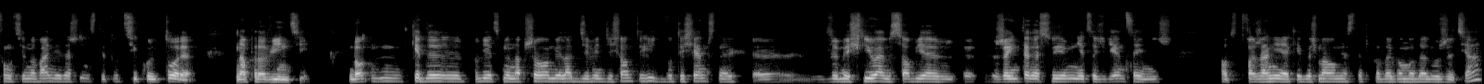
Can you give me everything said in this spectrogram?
funkcjonowanie też instytucji kultury na prowincji. Bo kiedy powiedzmy na przełomie lat 90. i 2000 wymyśliłem sobie, że interesuje mnie coś więcej niż odtwarzanie jakiegoś małomiasteczkowego modelu życia,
